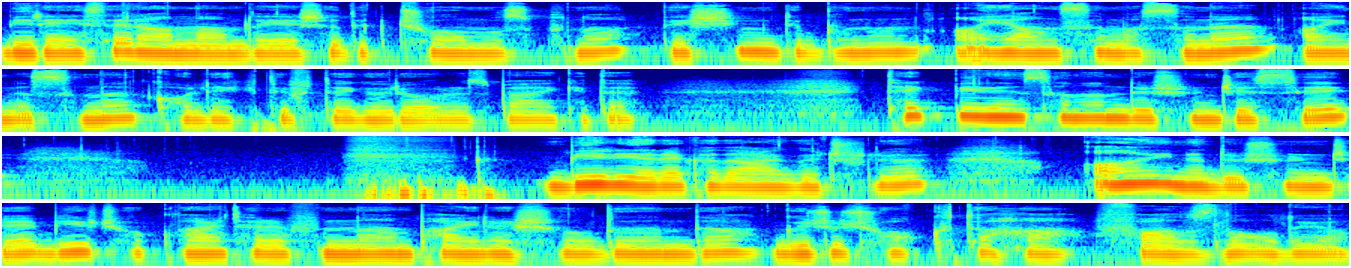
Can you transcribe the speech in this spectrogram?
bireysel anlamda yaşadık çoğumuz bunu ve şimdi bunun yansımasını, aynısını kolektifte görüyoruz belki de. Tek bir insanın düşüncesi bir yere kadar güçlü. Aynı düşünce birçoklar tarafından paylaşıldığında gücü çok daha fazla oluyor.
